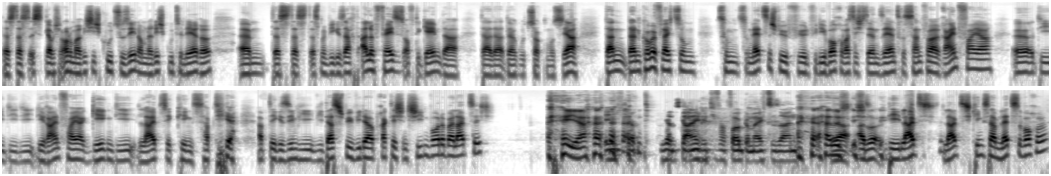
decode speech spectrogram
das, das ist, glaube ich, auch nochmal richtig cool zu sehen, auch eine richtig gute Lehre, ähm, dass, dass, dass man, wie gesagt, alle Phases of the Game da, da, da, da gut zocken muss. Ja, dann, dann kommen wir vielleicht zum, zum, zum letzten Spiel für, für die Woche, was ich dann sehr interessant war. Rheinfire, äh, die, die, die, die Rheinfire gegen die Leipzig Kings. Habt ihr, habt ihr gesehen, wie, wie das Spiel wieder praktisch entschieden wurde bei Leipzig? ja. Ich habe es gar nicht richtig verfolgt, um ehrlich zu sein. also, ja, ich, also die Leipzig, Leipzig Kings haben letzte Woche,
